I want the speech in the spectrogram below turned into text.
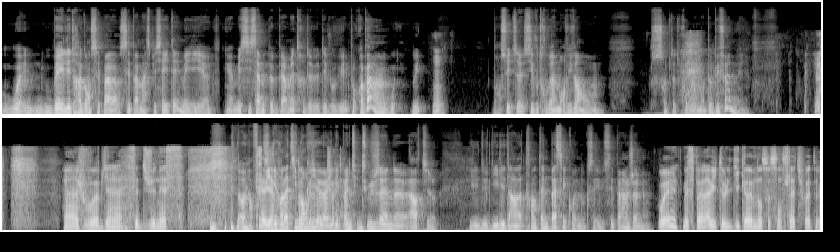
ouais, ben, les dragons c'est pas c'est pas ma spécialité, mais euh, mais si ça me peut me permettre de- d'évoluer, pourquoi pas hein, Oui, oui. Hmm. Bon, ensuite, si vous trouvez un mort-vivant, on- ce serait peut-être probablement un peu plus fun, mais Ah, je vois bien là, cette jeunesse. non, en Très fait, il bien. est relativement Donc, euh, vieux, hein, il vois. est pas du tout jeune, euh, Arthur. Il est, de- il est dans la trentaine passée, quoi, donc c'est pas un jeune. Ouais, mais c'est pas grave, il te le dit quand même dans ce sens-là, tu vois. De...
